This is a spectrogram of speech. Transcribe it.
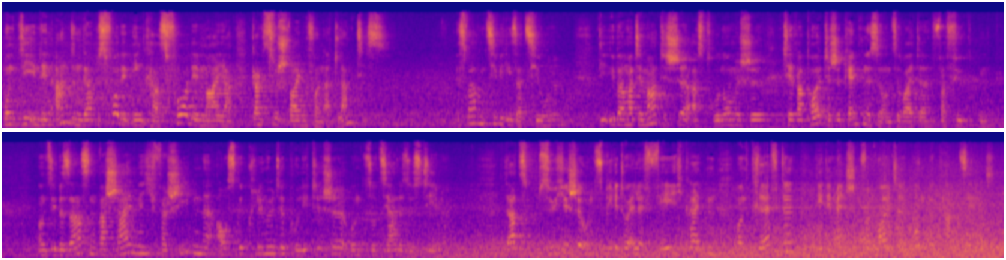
und die in den Anden gab es vor den Inkas, vor den Maya, ganz zu schweigen von Atlantis. Es waren Zivilisationen, die über mathematische, astronomische, therapeutische Kenntnisse und so weiter verfügten. Und sie besaßen wahrscheinlich verschiedene ausgeklüngelte politische und soziale Systeme, dazu psychische und spirituelle Fähigkeiten und Kräfte, die den Menschen von heute unbekannt sind.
